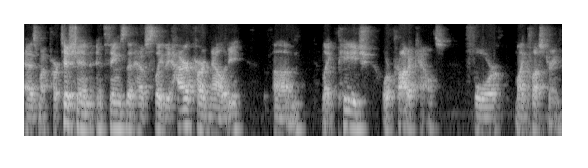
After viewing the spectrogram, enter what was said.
as my partition, and things that have slightly higher cardinality, um, like page or product counts for my clustering.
